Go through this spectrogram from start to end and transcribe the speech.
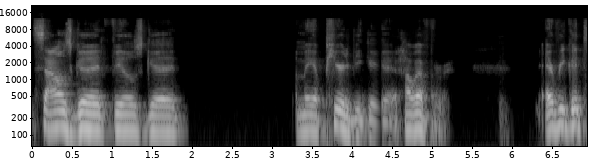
sounds good, feels good, may appear to be good. However, every good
